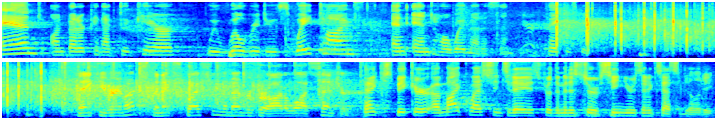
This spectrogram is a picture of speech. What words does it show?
and on better connected care, we will reduce wait times and end hallway medicine. Thank you, Speaker. Thank you very much. The next question, the member for Ottawa Centre. Thank you, Speaker. Uh, my question today is for the Minister of Seniors and Accessibility.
